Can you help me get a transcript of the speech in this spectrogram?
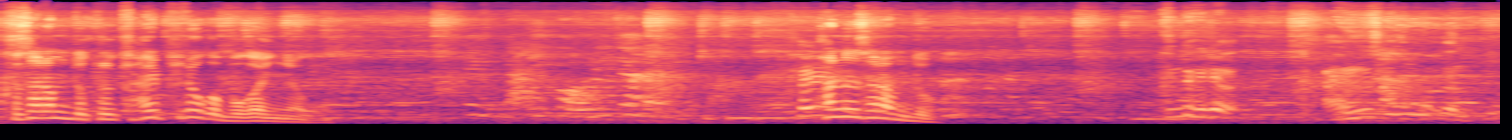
그 사람도 그렇게 할 필요가 뭐가 있냐고. 하는 사람도. 근데 그냥 안 사는 것보단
